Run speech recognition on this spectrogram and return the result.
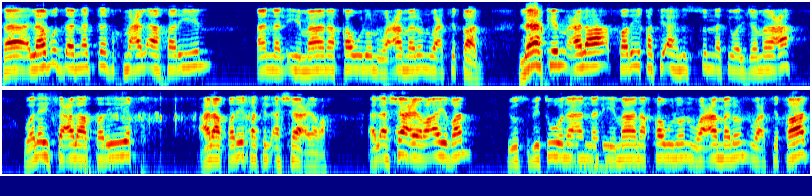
فلا بد أن نتفق مع الآخرين أن الإيمان قول وعمل واعتقاد. لكن على طريقة أهل السنة والجماعة وليس على طريق على طريقة الأشاعرة. الأشاعرة أيضا يثبتون أن الإيمان قول وعمل واعتقاد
